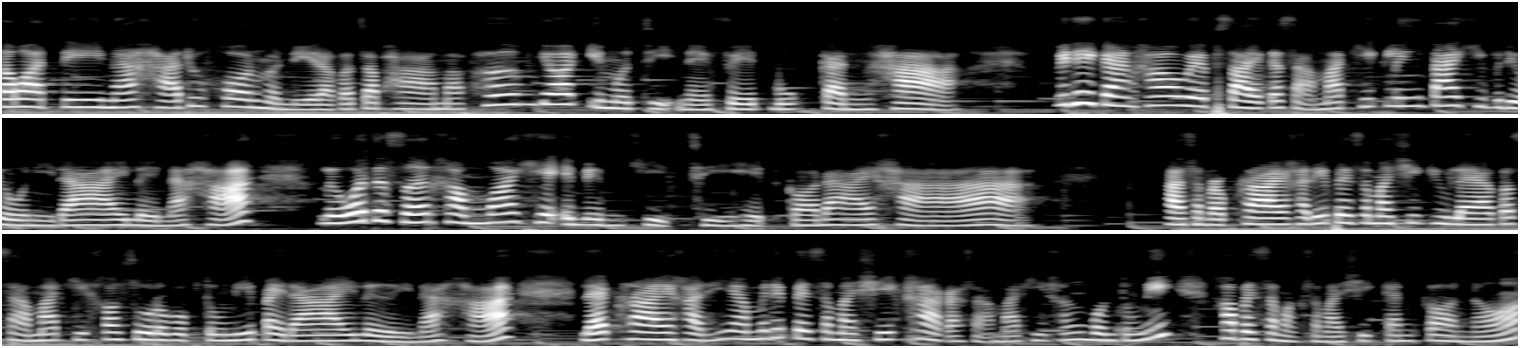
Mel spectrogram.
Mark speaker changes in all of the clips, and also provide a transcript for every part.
Speaker 1: สวัสดีนะคะทุกคนวันนี้เราก็จะพามาเพิ่มยอดอิโมจิใน Facebook กันค่ะ วิธีการเข้าเว็บไซต์ก็สามารถคลิกลิงก์ใต้คลิปวิดีโอนี้ได้เลยนะคะ หรือว่าจะเซิร์ชคำว่า kmm ขีด th ก็ได้ค่ะ ค่ะสำหรับใครค่ะที่เป็นสมาชิกอยู่แล้วก็สามารถคลิกเข้าสู่ระบบตรงนี้ไปได้เลยนะคะ และใครค่ะที่ยังไม่ได้เป็นสมาชิกค่ะก็สามารถคลิกข้างบนตรงนี้เข้าไปสมัครสมาชิกกันก่อนเนาะ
